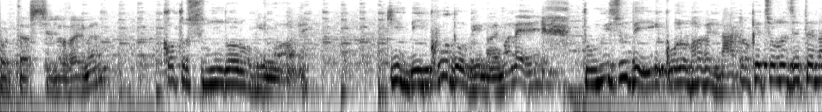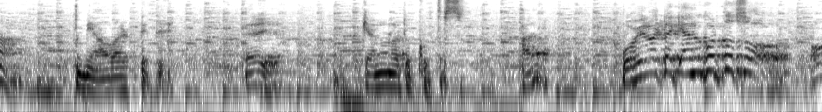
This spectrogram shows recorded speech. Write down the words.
করতে আসছিল তাই না? কত সুন্দর অভিনয়। কি নিখুঁত অভিনয়? মানে তুমি যদি কোনোভাবে নাটকে চলে যেতে না, তুমি আবার পেতে। এই, কেন নাটক করতেছ? হ্যাঁ? অভিনয়টা কেন করতেছ? ও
